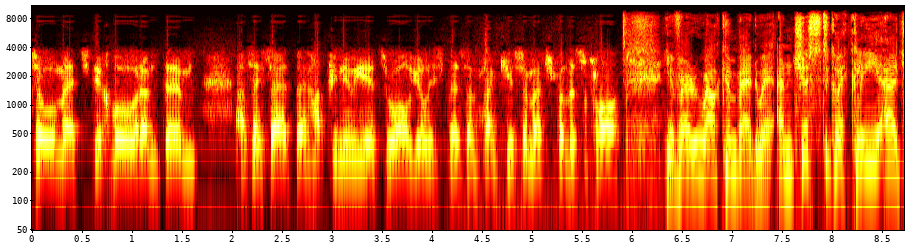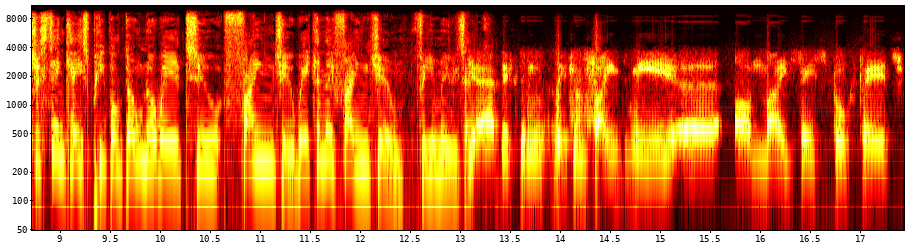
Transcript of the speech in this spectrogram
so much, Diolch and um, as I said, uh, Happy New Year to all your listeners, and thank you so much for the support. You're very welcome, Bedwyr. And just quickly, uh, just in case people don't know where to find you, where can they find you for your music? Yeah, they can they can find me uh, on my Facebook page,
